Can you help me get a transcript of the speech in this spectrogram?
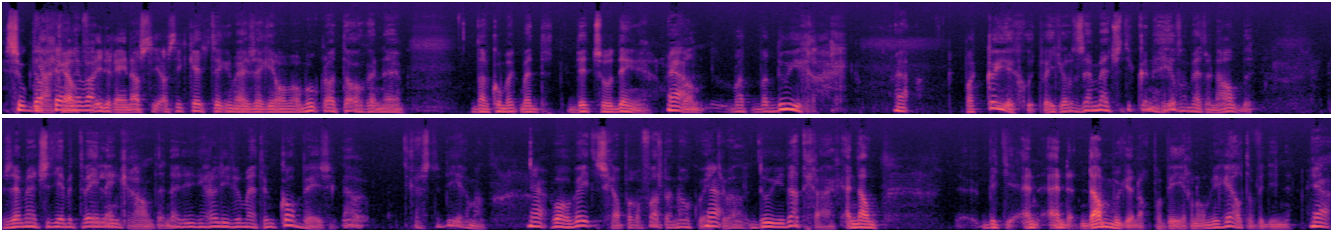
Zoek ja datgene geld voor iedereen. Als die, als die kids tegen mij zeggen, "Joh, moet ik nou toch? En, eh, dan kom ik met dit soort dingen. Ja. Van, wat, wat doe je graag? Ja. Wat kun je goed? Weet je wel? Er zijn mensen die kunnen heel veel met hun handen. Er zijn mensen die hebben twee linkerhanden. En die gaan liever met hun kop bezig. Nou, ga studeren man. Ja. Word wetenschapper of wat dan ook, weet Ja. je wel. Doe je dat graag. En dan, eh, beetje, en, en dan moet je nog proberen om je geld te verdienen. ja.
